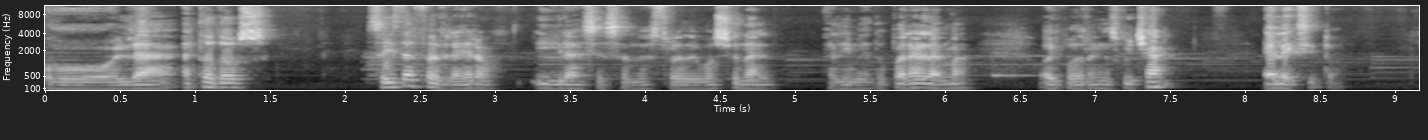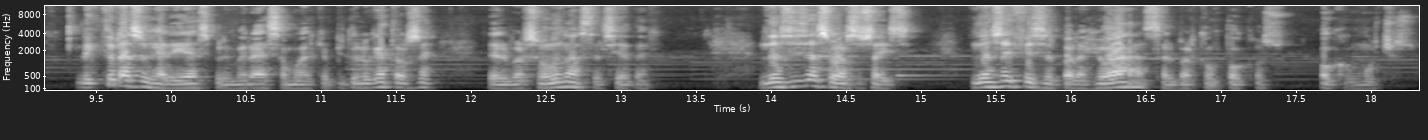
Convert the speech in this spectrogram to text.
Hola a todos. 6 de febrero y gracias a nuestro devocional Alimento para el Alma, hoy podrán escuchar El éxito. Lectura sugerida es 1 Samuel capítulo 14 del verso 1 hasta el 7. Nos dice su verso 6. No es difícil para Jehová salvar con pocos o con muchos.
